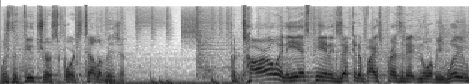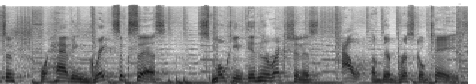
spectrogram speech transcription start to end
was the future of sports television. Pitaro and ESPN Executive Vice President Norby Williamson were having great success smoking insurrectionists out of their Bristol caves.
